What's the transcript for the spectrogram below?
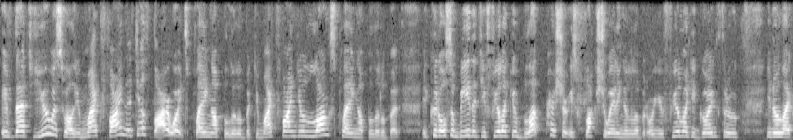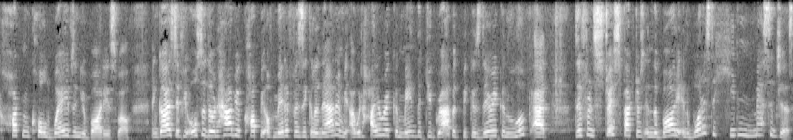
if that's you as well, you might find that your thyroid's playing up a little bit. You might find your lungs playing up a little bit. It could also be that you feel like your blood pressure is fluctuating a little bit, or you feel like you're going through, you know, like hot and cold waves in your body as well. And guys, if you also don't have your copy of Metaphysical Anatomy, I would highly recommend that you grab it because there you can look at different stress factors in the body and what is the hidden messages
